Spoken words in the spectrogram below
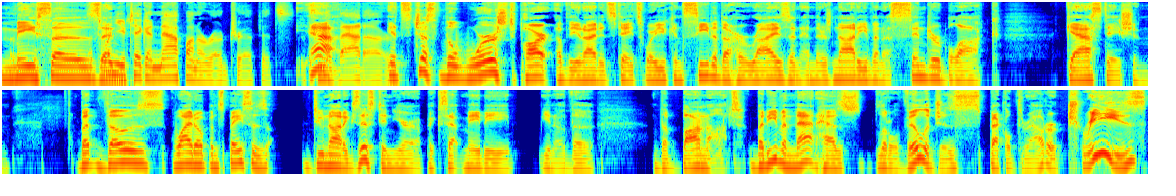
mesas. That's when you take a nap on a road trip. It's, it's yeah, Nevada. Or, It's just the worst part of the United States where you can see to the horizon and there's not even a cinder block gas station. But those wide open spaces do not exist in Europe except maybe, you know, the the Banat. But even that has little villages speckled throughout or trees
